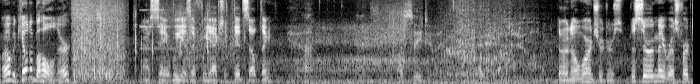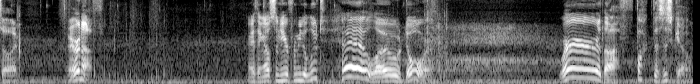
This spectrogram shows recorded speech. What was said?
Well, we killed a beholder. I say we as if we actually did something. Yeah? Yeah, I'll see to it. There are no more intruders. This servant may rest for a time. Fair enough. Anything else in here for me to loot? Hello, door. Where the fuck does this go?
